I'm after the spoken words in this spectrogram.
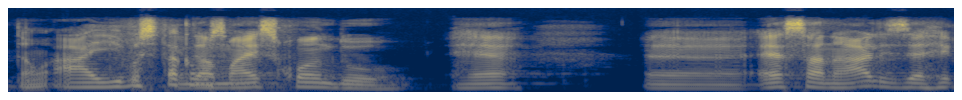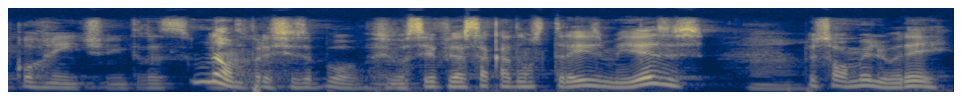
Então, aí você está Ainda mais quando é, é, essa análise é recorrente. Entre as... Não precisa. Pô, se você fizesse a cada uns três meses, ah. pessoal, melhorei.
